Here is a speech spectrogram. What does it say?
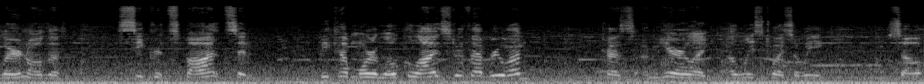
learn all the secret spots and become more localized with everyone because I'm here like at least twice a week. So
